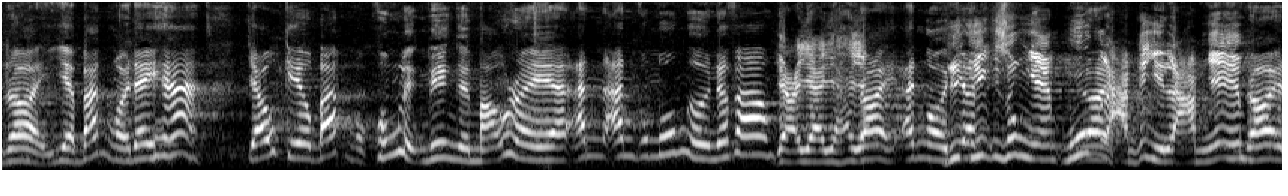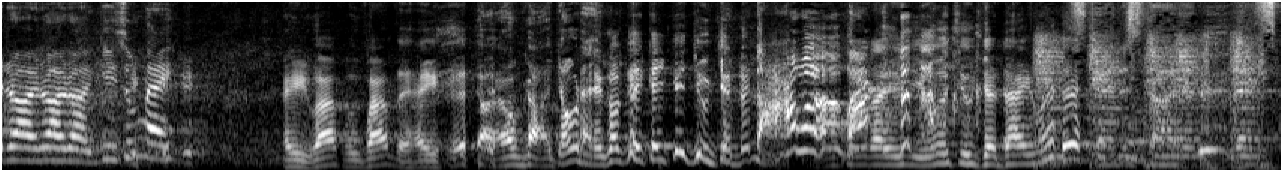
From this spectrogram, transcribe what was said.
Rồi giờ bác ngồi đây ha. Cháu kêu bác một huấn luyện viên người mẫu rồi à, anh anh cũng muốn người nữa phải không? Dạ dạ dạ dạ. Rồi, anh ngồi viết viết xuống nha em. Muốn Rồi. làm cái gì làm nha em. Rồi rồi rồi rồi ghi xuống đây hay quá phương pháp này hay. Trời ơi trời chỗ này có cái cái cái chương trình nó đã quá ở bác. đây nhiều chương trình hay quá. Get it started. Let's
